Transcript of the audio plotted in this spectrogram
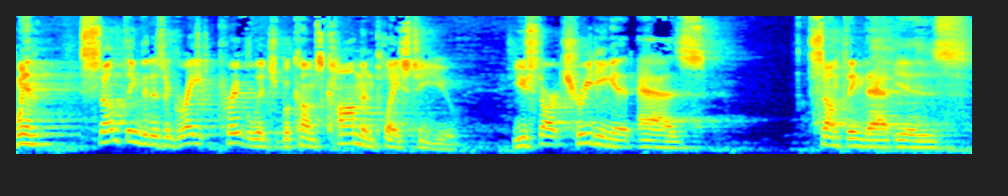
When something that is a great privilege becomes commonplace to you, you start treating it as something that is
